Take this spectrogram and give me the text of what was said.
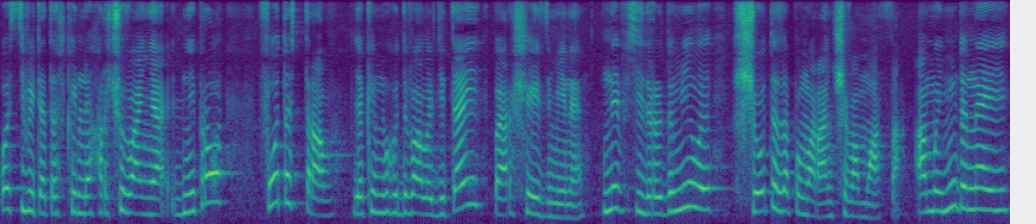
освіта та шкільне харчування Дніпро фото страв, якими годували дітей першої зміни. Не всі зрозуміли, що це за помаранчева маса, а меню до неї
